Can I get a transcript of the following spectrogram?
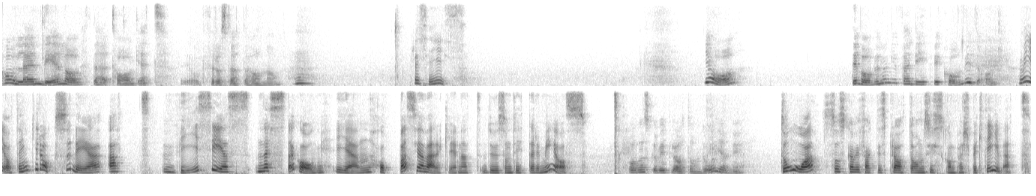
hålla en del av det här taget för att stötta honom. Mm. Precis. Ja, det var väl ungefär dit vi kom idag. Men jag tänker också det att vi ses nästa gång igen. Hoppas jag verkligen att du som tittar är med oss. Och vad ska vi prata om då Jenny? Då så ska vi faktiskt prata om syskonperspektivet.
